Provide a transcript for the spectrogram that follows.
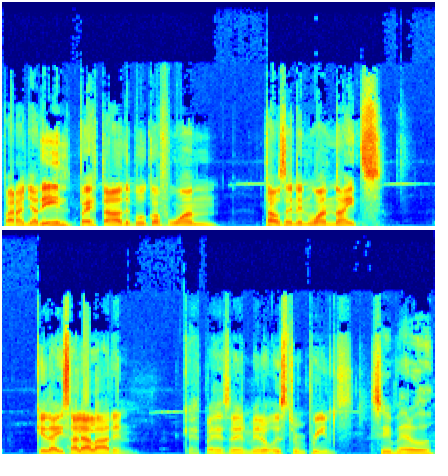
para añadir, pues está The Book of One Thousand and One Nights, que de ahí sale Aladdin, que pues, ese es el Middle Eastern Prince. Sí, pero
